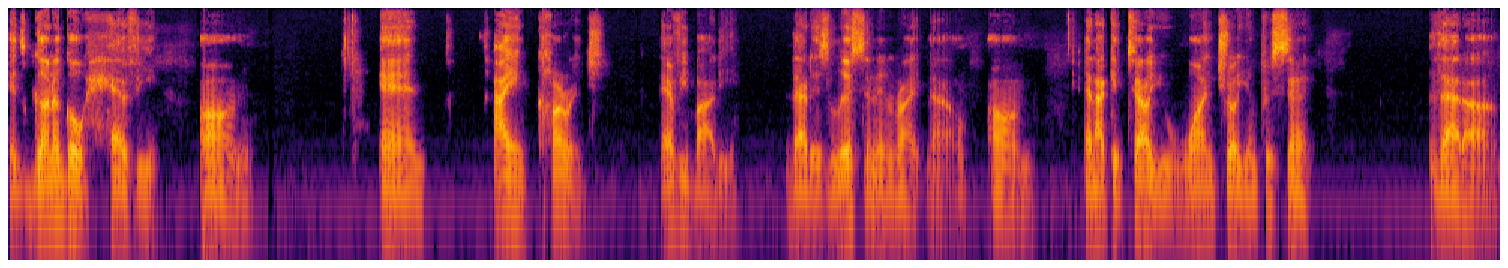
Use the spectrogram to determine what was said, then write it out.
It's gonna go heavy. Um, and I encourage everybody that is listening right now, um, and I could tell you one trillion percent that um,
